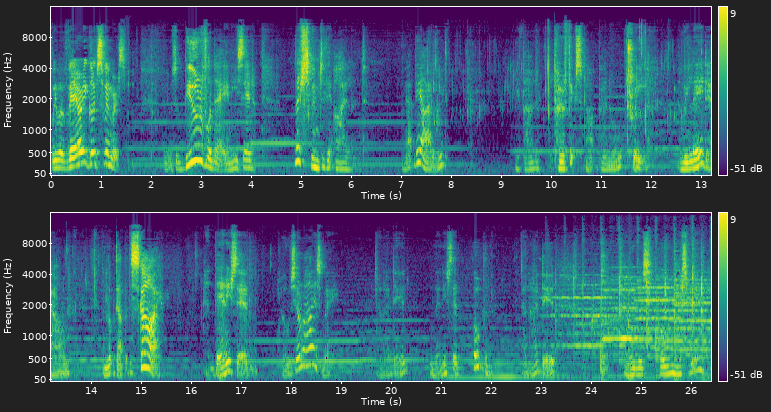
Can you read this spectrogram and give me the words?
We were very good swimmers. And it was a beautiful day, and he said, Let's swim to the island. And at the island, we found a perfect spot by an old tree. And we lay down and looked up at the sky. And then he said, Close your eyes, May. And I did. And then he said, Open. And I did. And he was holding this ring.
